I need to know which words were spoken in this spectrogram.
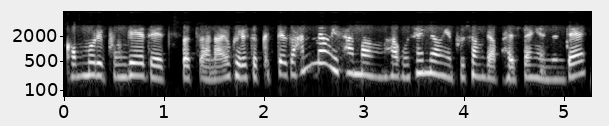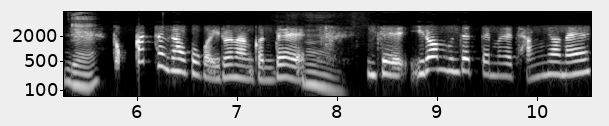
건물이 붕괴됐었잖아요. 그래서 그때도 한 명이 사망하고 세 명의 부상자 발생했는데 예. 똑같은 사고가 일어난 건데 음. 이제 이런 문제 때문에 작년에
